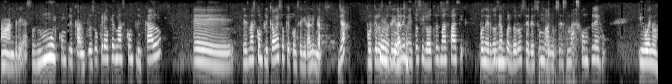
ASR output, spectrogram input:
ah, Andrea, eso es muy complicado, incluso creo que es más complicado, eh, es más complicado eso que conseguir alimentos, ¿ya? Porque los conseguir alimentos y lo otro es más fácil, ponernos de acuerdo los seres humanos es más complejo. Y bueno,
